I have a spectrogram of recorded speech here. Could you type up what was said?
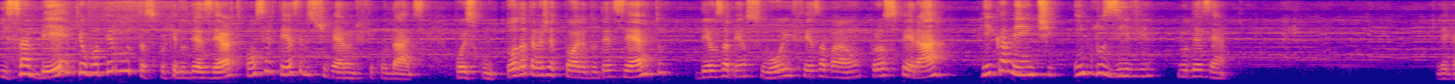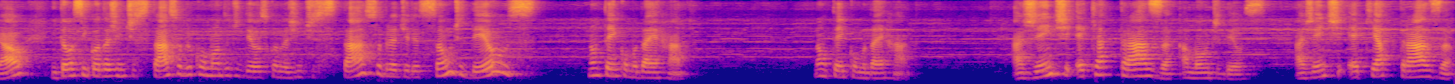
e saber que eu vou ter lutas, porque no deserto com certeza eles tiveram dificuldades, pois com toda a trajetória do deserto, Deus abençoou e fez Abraão prosperar ricamente, inclusive no deserto. Legal? Então, assim, quando a gente está sob o comando de Deus, quando a gente está sob a direção de Deus, não tem como dar errado. Não tem como dar errado. A gente é que atrasa a mão de Deus. A gente é que atrasa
